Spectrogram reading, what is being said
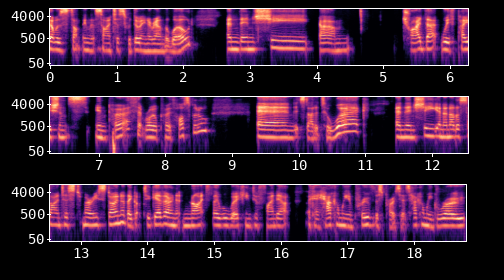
that was something that scientists were doing around the world and then she um, tried that with patients in Perth at Royal Perth Hospital, and it started to work. And then she and another scientist, Marie Stoner, they got together, and at nights they were working to find out, okay, how can we improve this process? How can we grow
